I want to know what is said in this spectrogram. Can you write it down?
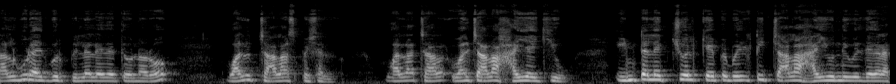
నలుగురు ఐదుగురు పిల్లలు ఏదైతే ఉన్నారో వాళ్ళు చాలా స్పెషల్ వాళ్ళ చాలా వాళ్ళు చాలా హై ఐక్యూ ఇంటలెక్చువల్ కేపబిలిటీ చాలా హై ఉంది వీళ్ళ దగ్గర.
